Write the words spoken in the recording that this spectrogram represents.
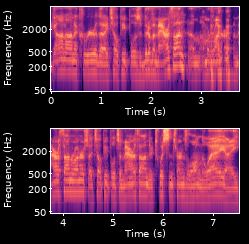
gone on a career that I tell people is a bit of a marathon. I'm, I'm a runner, a marathon runner, so I tell people it's a marathon. There are twists and turns along the way. I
